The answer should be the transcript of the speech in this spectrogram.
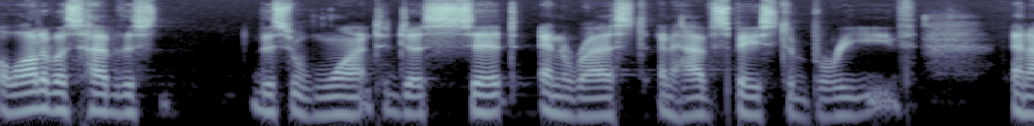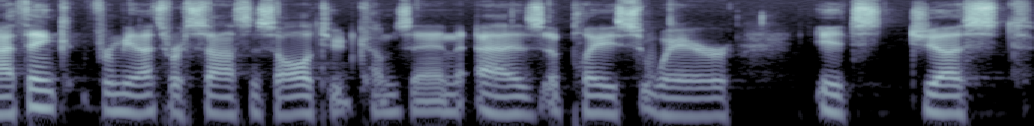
A lot of us have this this want to just sit and rest and have space to breathe. And I think for me, that's where silence and solitude comes in as a place where it's just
